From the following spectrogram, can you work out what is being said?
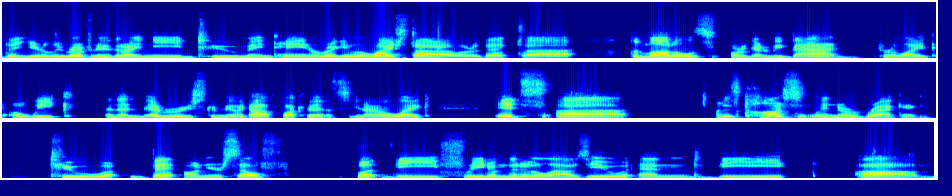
the yearly revenue that I need to maintain a regular lifestyle or that uh, the models are going to be bad for like a week. And then everybody's just going to be like, oh, fuck this, you know? Like it's, uh, it is constantly nerve wracking to bet on yourself, but the freedom that it allows you and the um,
